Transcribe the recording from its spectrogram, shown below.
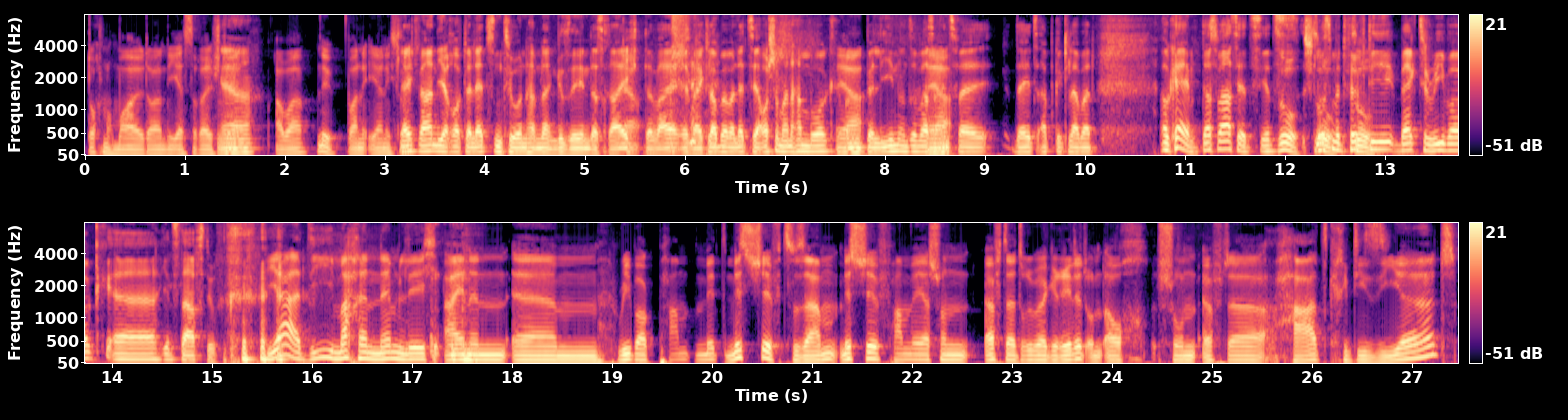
doch nochmal da in die erste Reihe stellen. Ja. Aber nö, waren eher nicht so. Vielleicht waren die auch auf der letzten Tour und haben dann gesehen, das reicht. Ja. Da war, ich glaube, er war letztes Jahr auch schon mal in Hamburg ja. und Berlin und sowas, ein, zwei Dates abgeklappert. Okay, das war's jetzt. Jetzt so, Schluss so, mit 50, so. back to Reebok. Äh, jetzt darfst du. ja, die machen nämlich einen ähm, Reebok Pump mit Mischief zusammen. Mischief haben wir ja schon öfter drüber geredet und auch schon öfter hart kritisiert.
